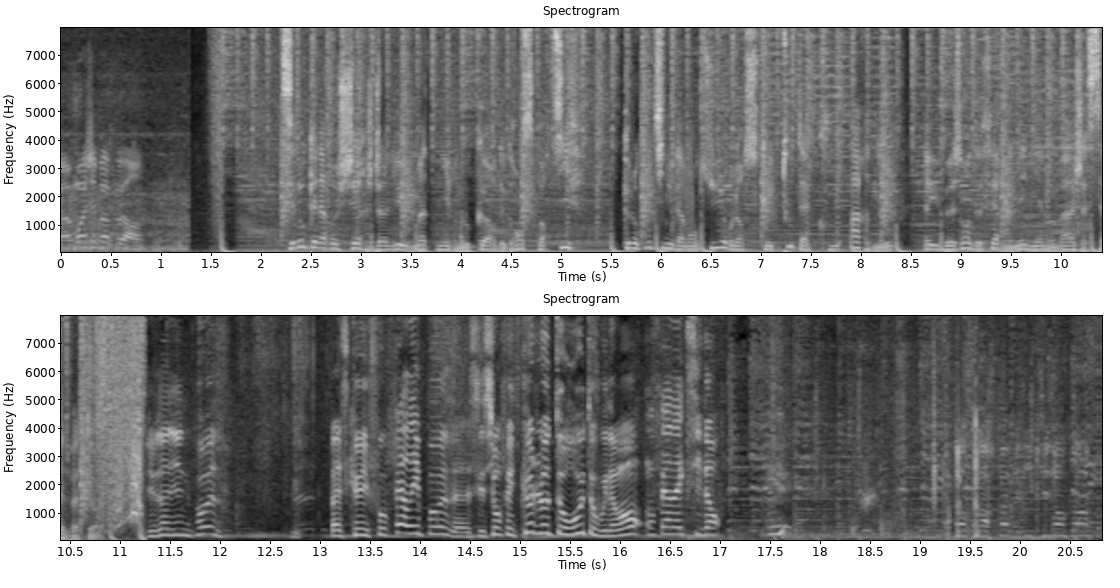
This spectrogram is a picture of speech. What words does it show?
Bah, moi j'ai pas peur. hein. C'est donc à la recherche d'un lieu où maintenir nos corps de grands sportifs que l'on continue l'aventure lorsque tout à coup Arnaud a eu besoin de faire un énième hommage à Salvatore. J'ai besoin d'une pause. Parce qu'il faut faire des pauses. Parce que si on fait que de l'autoroute, au bout d'un moment, on fait un accident. Attends, ça marche pas, vas-y, fais-en encore un peu.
